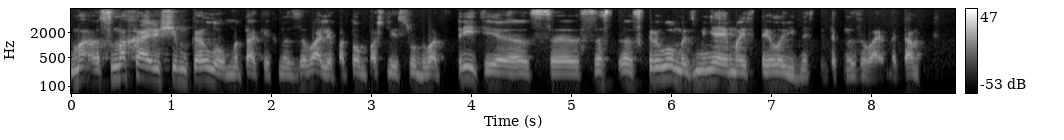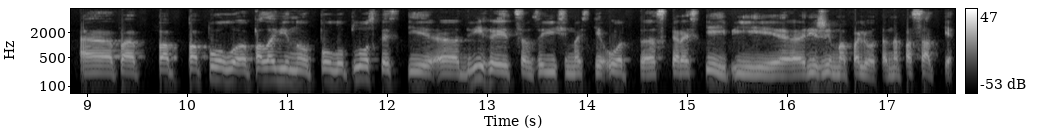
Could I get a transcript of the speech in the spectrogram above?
с махающим крылом, мы так их называли, потом пошли Су-23 э, с, с, с крылом изменяемой стреловидности, так называемой. Там по, по, по полу, половину полуплоскости двигается в зависимости от скоростей и режима полета на посадке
